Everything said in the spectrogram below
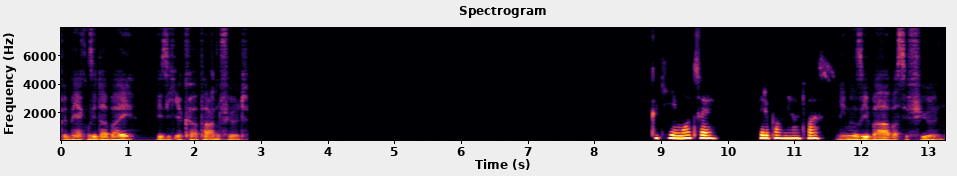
Bemerken Sie dabei, wie sich Ihr Körper anfühlt. Какие эмоции переполняют вас. Nehmen Sie wahr, was Sie fühlen.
